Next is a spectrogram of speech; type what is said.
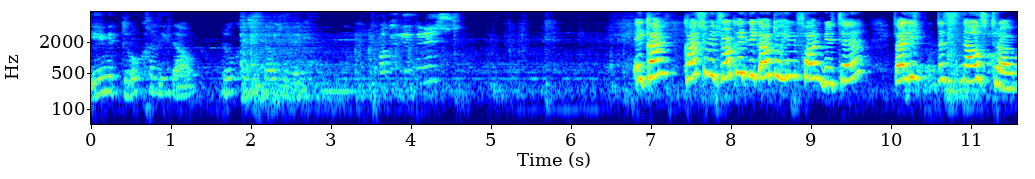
Geh mit Druckerlied auf. Druckerlied Auto weg. Hab ich gefinisht? Ey, kann, kannst du mit Rocket League Auto hinfahren, bitte? Weil ich, das ist ein Auftrag.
